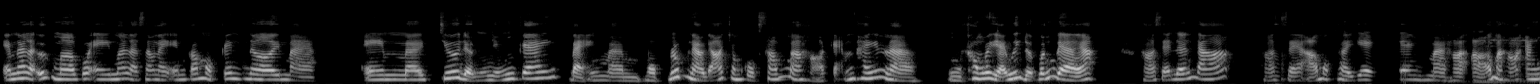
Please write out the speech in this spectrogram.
Em nói là ước mơ của em á là sau này em có một cái nơi mà em ờ, chứa đựng những cái bạn mà một lúc nào đó trong cuộc sống mà họ cảm thấy là ừ, không có giải quyết được vấn đề á họ sẽ đến đó họ sẽ ở một thời gian mà họ ở mà họ ăn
